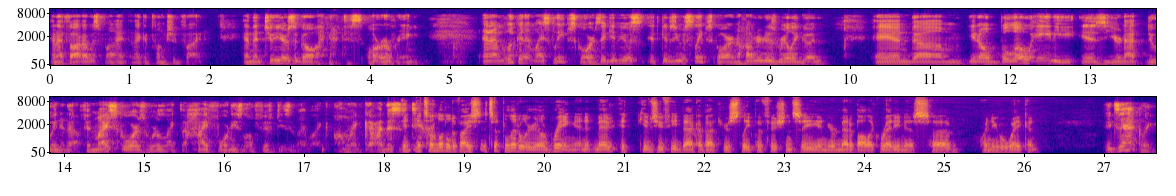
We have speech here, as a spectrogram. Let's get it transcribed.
and I thought I was fine and I could function fine. And then two years ago, I got this Oura ring, and I'm looking at my sleep scores. They give you a, it gives you a sleep score, and 100 is really good, and um, you know below 80 is you're not doing enough. And my scores were like the high 40s, low 50s, and I'm like, oh my god, this is. It, it's a little device. It's a literally a ring, and it me- it gives you feedback about your sleep efficiency and your metabolic readiness uh, when you awaken. Exactly.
